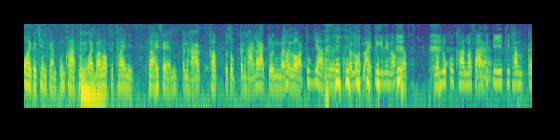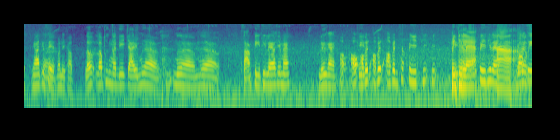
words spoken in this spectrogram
อ้อยก็เช่นกัน ผมขาดทุนอืมอ้อยมารอบสุดท้ายนี่หลายแสนปัญหาครับประสบปัญหาครับยากจนมาครับตลอดทุกอย่างเลยครับตลอดหลายปีเลยเนาะครับล้มลุกคลุกคลานมาอ่า30 ปีที่ทำงานเกษตรมานี่ครับ แล้วแล้วเพิ่งมาดีใจเมื่อเมื่อเมื่อสามปีที่แล้วใช่ไหมหรือไงเอาเอาเอาเป็นเอาเป็นเอาเป็นสักปีที่ปีปีที่แล้วสองปีที่แล้วอ่าสองปี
